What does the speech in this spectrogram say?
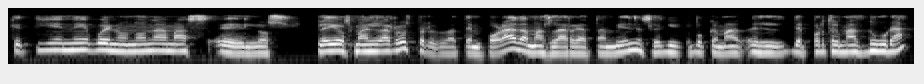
que tiene, bueno, no nada más eh, los playoffs más largos, pero la temporada más larga también, es el equipo que más, el deporte más dura,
